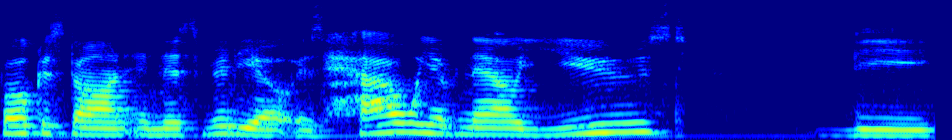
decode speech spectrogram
focused on in this video is how we have now used the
